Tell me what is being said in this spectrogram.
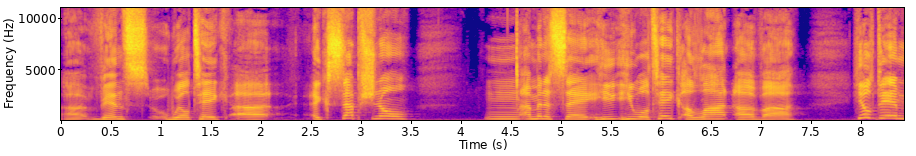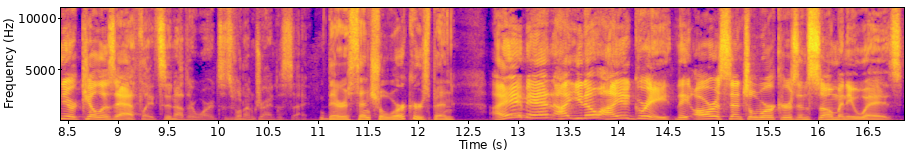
uh, Vince will take uh, exceptional. Mm, I'm going to say he he will take a lot of. Uh, he'll damn near kill his athletes. In other words, is what I'm trying to say. They're essential workers, Ben. Hey man, I, you know I agree. They are essential workers in so many ways.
